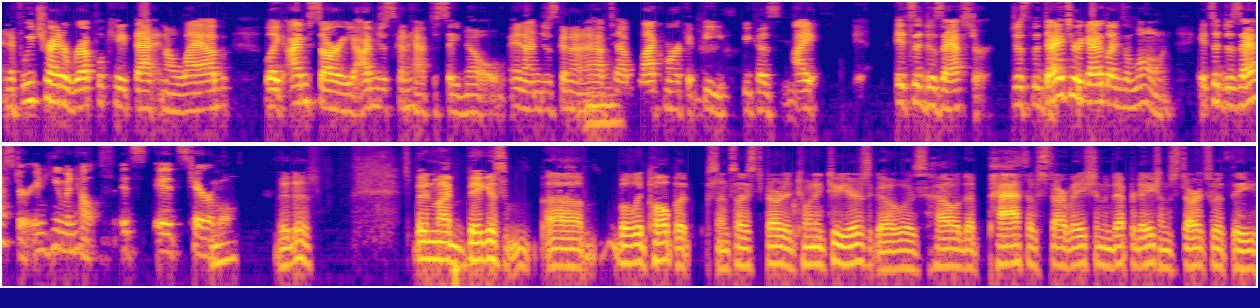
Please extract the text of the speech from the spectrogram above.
And if we try to replicate that in a lab, like, I'm sorry, I'm just going to have to say no. And I'm just going to have to mm. have black market beef because mm. I, it's a disaster. Just the dietary guidelines alone, it's a disaster in human health. It's, it's terrible. Mm. It is. It's been my biggest uh, bully pulpit since I started 22 years ago was how the path of starvation and depredation starts with the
